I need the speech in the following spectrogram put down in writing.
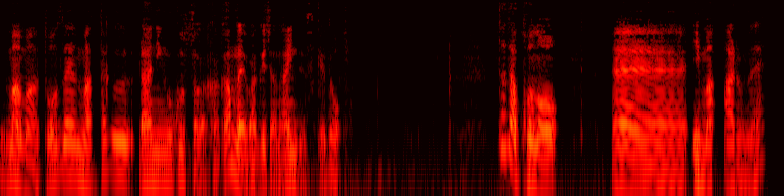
まあまあ当然全くランニングコストがかかんないわけじゃないんですけど、ただこの、えー、今あるね、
